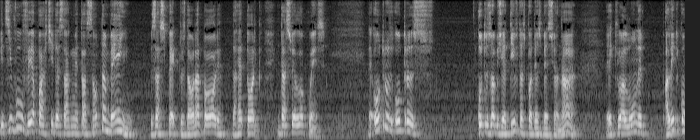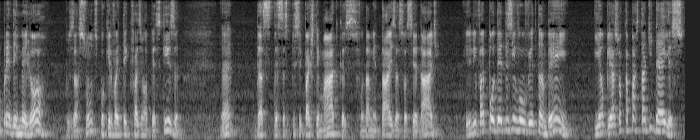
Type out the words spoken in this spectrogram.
e desenvolver a partir dessa argumentação também os aspectos da oratória, da retórica e da sua eloquência. Outros, outras Outros objetivos que nós podemos mencionar é que o aluno, ele, além de compreender melhor os assuntos, porque ele vai ter que fazer uma pesquisa né, das, dessas principais temáticas fundamentais à sociedade, ele vai poder desenvolver também e ampliar sua capacidade de ideias.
